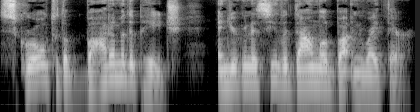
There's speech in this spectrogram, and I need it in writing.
scroll to the bottom of the page, and you're going to see the download button right there.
